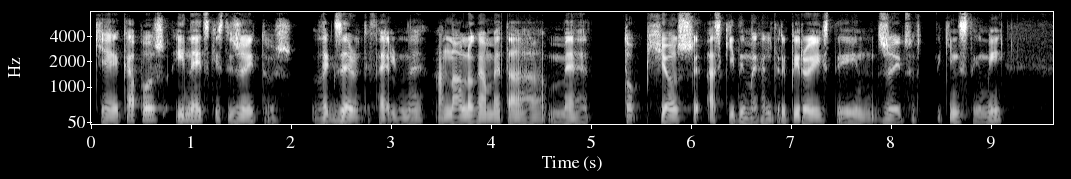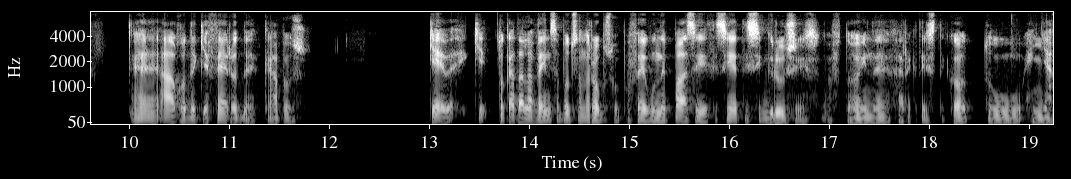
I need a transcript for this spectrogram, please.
Και κάπως είναι έτσι και στη ζωή τους. Δεν ξέρουν τι θέλουν, ανάλογα με, τα, με το ποιος ασκεί τη μεγαλύτερη επιρροή στην ζωή τους εκείνη τη στιγμή, ε, άγονται και φέρονται κάπως. Και, και το καταλαβαίνεις από τους ανθρώπους που αποφεύγουν πάση θυσία της συγκρούσης. Αυτό είναι χαρακτηριστικό του 9.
